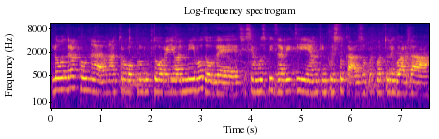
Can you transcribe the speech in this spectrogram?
Londra con un altro produttore io al Nivo dove ci siamo sbizzarriti anche in questo caso per quanto riguarda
